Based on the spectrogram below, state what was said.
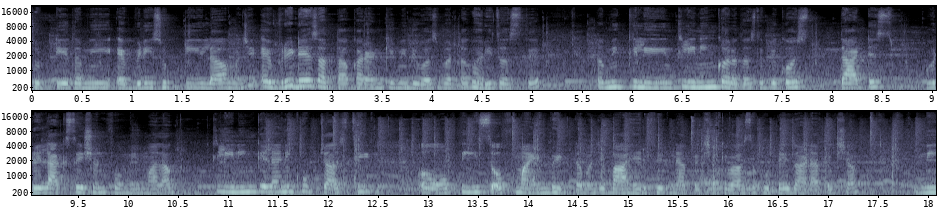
सुट्टी आहे तर मी एव्हरी सुट्टीला म्हणजे एव्हरी डेज आता कारण की मी दिवसभर तर घरीच असते. तर मी क्ली क्लिनिंग करत असते because that is relaxation for me मला क्लिनिंग केल्याने खूप जास्ती पीस ऑफ माइंड भेटतं. म्हणजे बाहेर फिरण्यापेक्षा किंवा असं कुठे जाण्यापेक्षा. मी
